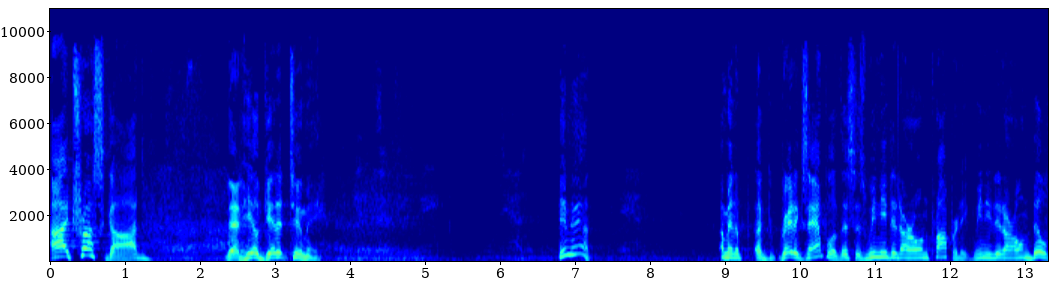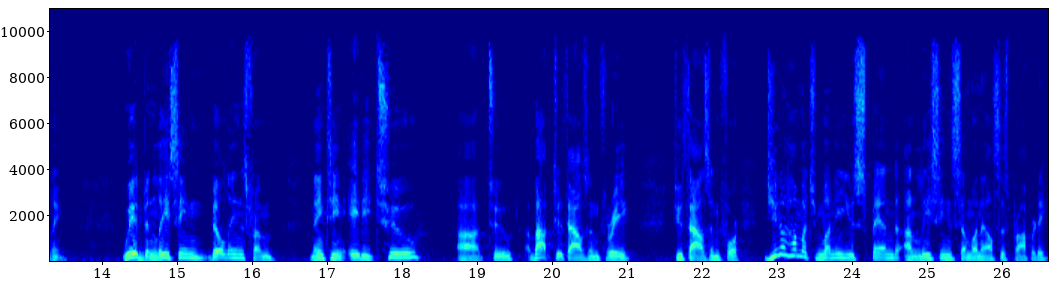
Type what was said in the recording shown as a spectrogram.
I trust God that He'll get it to me. Amen. I mean, a, a, great example of this is we needed our own property. We needed our own building. We had been leasing buildings from 1982 uh, to about 2003, 2004. Do you know how much money you spend on leasing someone else's property?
